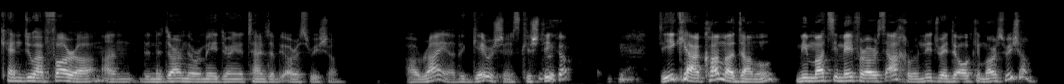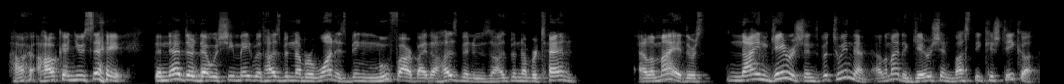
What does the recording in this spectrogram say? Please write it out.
can do hafara on the nadarim that were made during the times of the Arus Rishon. Haraya, the Gerushin is Kishtika. How, how can you say the neder that was she made with husband number one is being mufar by the husband who's husband number 10? Elamai, there's nine Gerushins between them. Elamai, the Gerushin must be Kishtika,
